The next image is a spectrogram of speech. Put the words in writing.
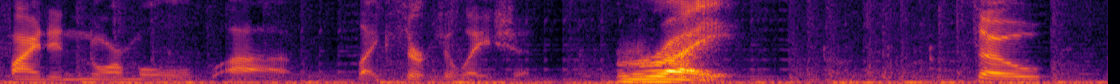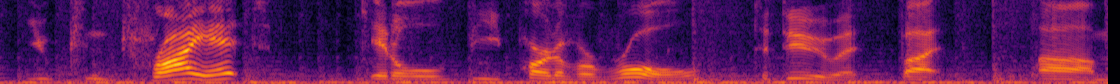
find in normal uh, like circulation. Right. So you can try it. It'll be part of a roll to do it, but um,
